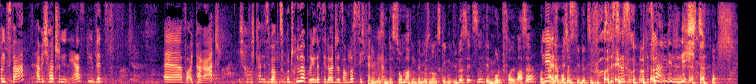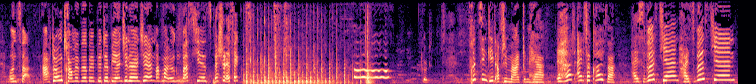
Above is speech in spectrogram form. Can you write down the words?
Und zwar habe ich heute schon den ersten Witz äh, für euch parat. Ich hoffe, ich kann das überhaupt so gut rüberbringen, dass die Leute das auch lustig Wir finden. müssen Ne? das so machen. Wir müssen uns gegenüber sitzen, den Mund voll Wasser und Nee, einer das- muss das- uns die Witze Das, vorlesen. das machen wir nicht. Und zwar, Achtung, Trommelwirbel, bitte, Björnchen, Hörnchen, mach mal irgendwas hier, Special Effects. Ah. Gut. Fritzchen geht auf den Markt umher. Er hört einen Verkäufer. Heiße Würstchen, heiße Würstchen.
